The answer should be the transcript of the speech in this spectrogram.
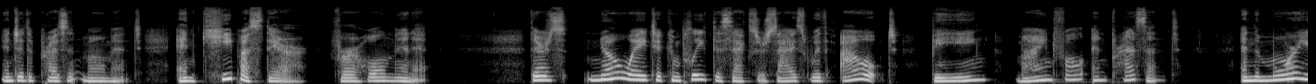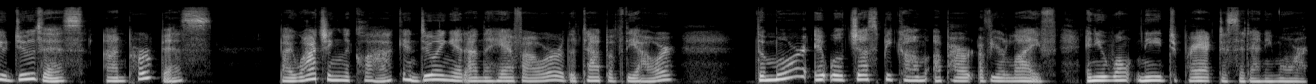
into the present moment and keep us there for a whole minute. There's no way to complete this exercise without being mindful and present. And the more you do this on purpose, by watching the clock and doing it on the half hour or the top of the hour, the more it will just become a part of your life and you won't need to practice it anymore.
